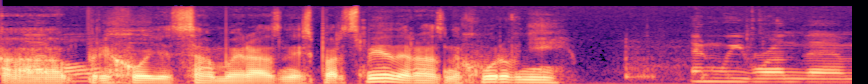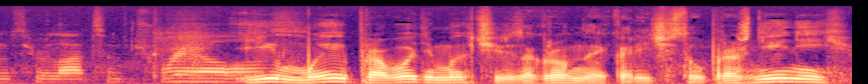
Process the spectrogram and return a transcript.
А приходят самые разные спортсмены разных уровней. И мы проводим их через огромное количество упражнений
